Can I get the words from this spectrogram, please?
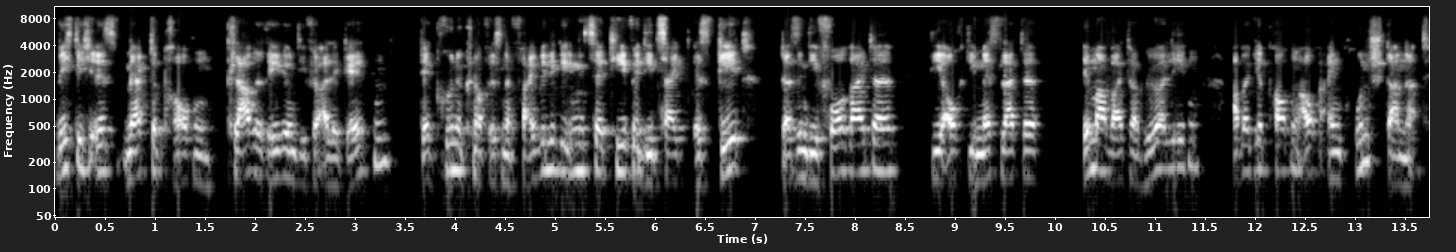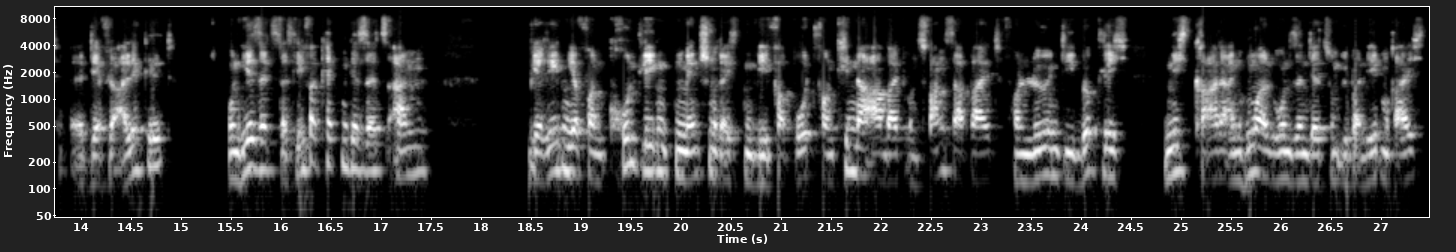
Wichtig ist, Märkte brauchen klare Regeln, die für alle gelten. Der grüne Knopf ist eine freiwillige Initiative, die zeigt, es geht. Da sind die Vorreiter, die auch die Messlatte immer weiter höher legen. Aber wir brauchen auch einen Grundstandard, äh, der für alle gilt. Und hier setzt das Lieferkettengesetz an. Wir reden hier von grundlegenden Menschenrechten wie Verbot von Kinderarbeit und Zwangsarbeit, von Löhnen, die wirklich nicht gerade ein Hungerlohn sind, der zum Überleben reicht.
